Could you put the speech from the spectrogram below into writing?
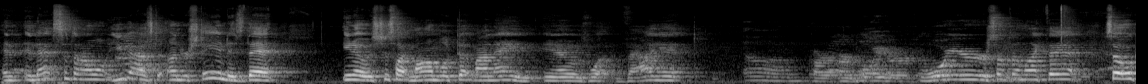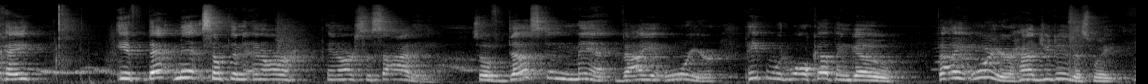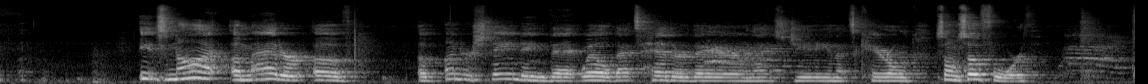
And, and that's something I want you guys to understand is that, you know, it's just like mom looked up my name, you know, it was what, Valiant um, or, or Warrior. Warrior or something like that. So, okay, if that meant something in our, in our society, so if Dustin meant Valiant Warrior, people would walk up and go, Valiant Warrior, how'd you do this week? It's not a matter of, of understanding that, well, that's Heather there, and that's Jenny, and that's Carol, and so on and so forth.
